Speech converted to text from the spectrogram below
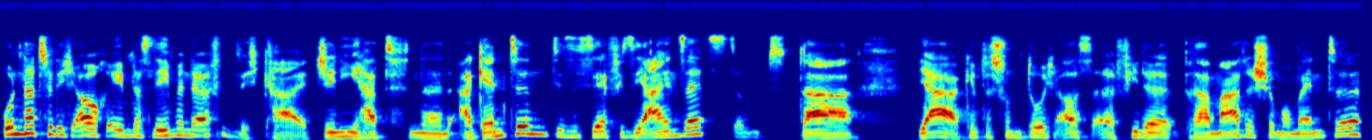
und natürlich auch eben das Leben in der Öffentlichkeit. Ginny hat eine Agentin, die sich sehr für sie einsetzt und da ja, gibt es schon durchaus äh, viele dramatische Momente.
